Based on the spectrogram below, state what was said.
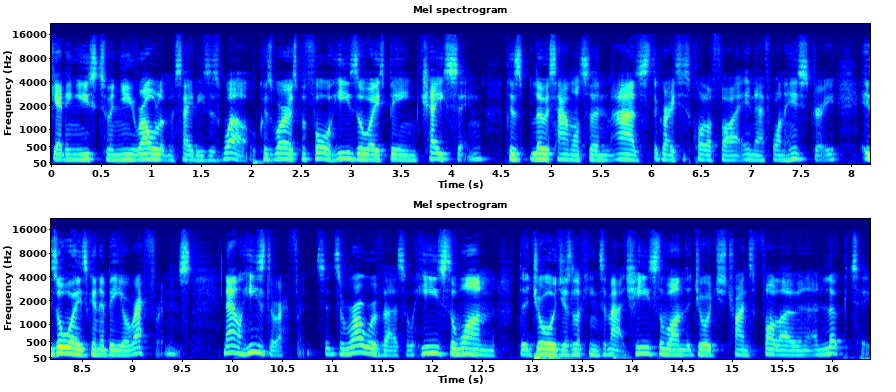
getting used to a new role at Mercedes as well. Because whereas before he's always been chasing, because Lewis Hamilton, as the greatest qualifier in F1 history, is always going to be your reference. Now he's the reference. It's a role reversal. He's the one that George is looking to match. He's the one that George is trying to follow and, and look to.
